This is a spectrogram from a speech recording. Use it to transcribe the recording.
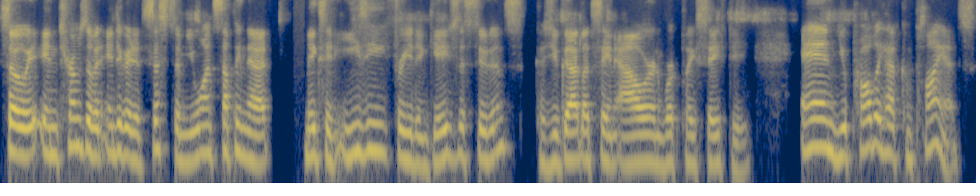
So in terms of an integrated system, you want something that makes it easy for you to engage the students because you've got, let's say, an hour in workplace safety and you probably have compliance.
